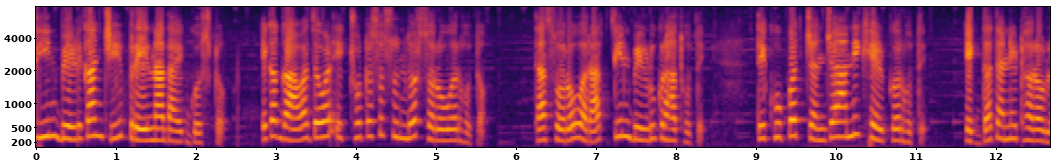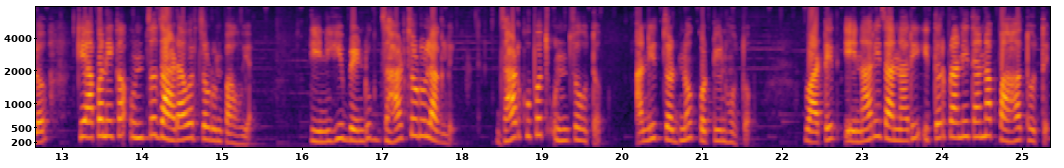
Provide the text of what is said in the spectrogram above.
तीन बेडकांची प्रेरणादायक गोष्ट. एका गावाजवळ एक छोटंसं सुंदर सरोवर होतं. त्या सरोवरात तीन बेडूक राहत होते. ते खूपच चंचल आणि खेळकर होते. एकदा त्यांनी ठरवलं की आपण एका उंच झाडावर चढून पाहूया. तिन्ही बेंडूक झाड चढू लागले. झाड खूपच उंच होतं आणि चढणं कठीण होतं. वाटेत येणारी जाणारी इतर प्राणी त्यांना पाहत होते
